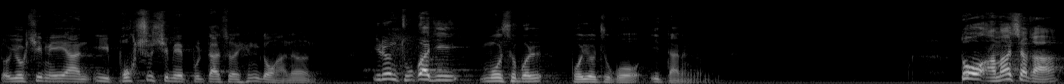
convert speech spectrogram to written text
또 욕심에 의한 이 복수심에 불타서 행동하는 이런 두 가지 모습을 보여주고 있다는 겁니다. 또 아마샤가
